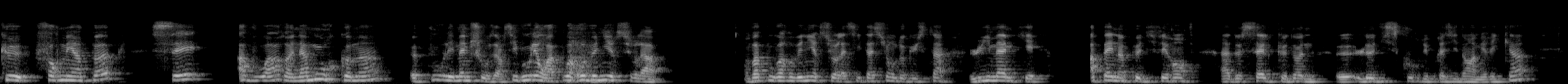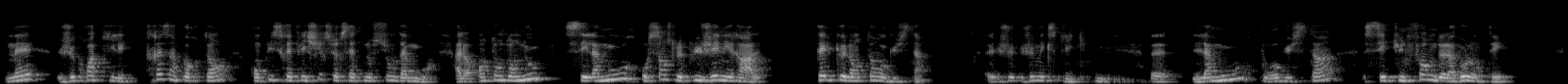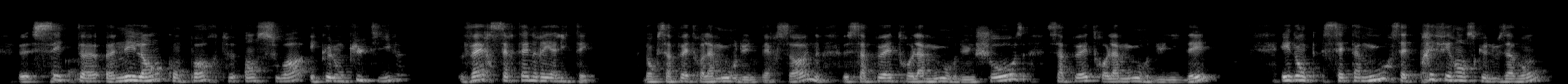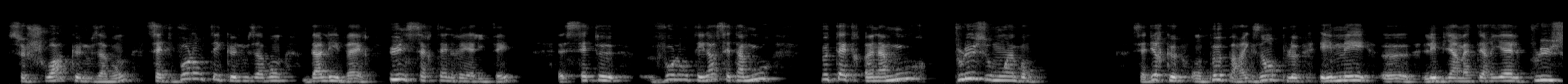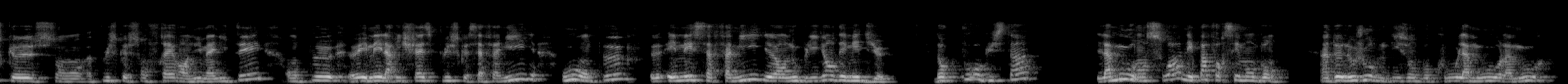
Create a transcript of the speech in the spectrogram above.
que former un peuple, c'est avoir un amour commun pour les mêmes choses. Alors, si vous voulez, on va pouvoir revenir sur la, on va pouvoir revenir sur la citation d'Augustin lui-même, qui est à peine un peu différente hein, de celle que donne le discours du président américain mais je crois qu'il est très important qu'on puisse réfléchir sur cette notion d'amour. Alors, entendons-nous, c'est l'amour au sens le plus général, tel que l'entend Augustin. Euh, je, m'explique. Euh, l'amour, pour Augustin, c'est une forme de la volonté. Euh, c'est un élan qu'on porte en soi et que l'on cultive vers certaines réalités. Donc ça peut être l'amour d'une personne, ça peut être l'amour d'une chose, ça peut être l'amour d'une idée. Et donc cet amour, cette préférence que nous avons, ce choix que nous avons, cette volonté que nous avons d'aller vers une certaine réalité, cette volonté-là, cet amour peut être un amour plus ou moins bon. C'est-à-dire qu'on peut, par exemple, aimer euh, les biens matériels plus que, son, frère en humanité, on peut euh, aimer la richesse plus que sa famille, ou on peut euh, aimer sa famille en oubliant d'aimer Dieu. Donc pour Augustin, l'amour en soi n'est pas forcément bon. de nos jours, nous disons beaucoup l'amour, l'amour,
